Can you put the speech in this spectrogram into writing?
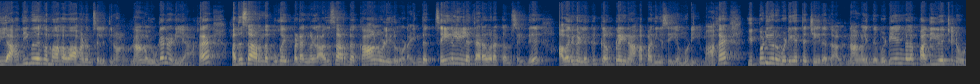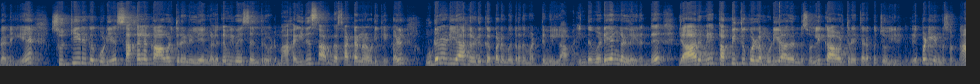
இல்லை அதிவேகமாக வாகனம் செலுத்தினாலோ நாங்கள் உடனடியாக அது சார்ந்த புகைப்படங்கள் அது சார்ந்த காணொளிகளோட இந்த செயலியில் தரவிறக்கம் செய்து அவர்களுக்கு கம்ப்ளைண்டாக பதிவு செய்ய முடியும். ஆக இப்படி ஒரு விடயத்தை செய்ததால் நாங்கள் இந்த விடயங்களை பதிவேற்றின உடனேயே சுற்றி இருக்கக்கூடிய சகல காவல்துறை நிலையங்களுக்கும் இவை சென்றுவிடும். ஆக இது சார்ந்த சட்ட நடவடிக்கைகள் உடனடியாக எடுக்கப்படும் எடுக்கப்படும்ன்றது மட்டும் இல்லாமல் இந்த விடயங்கள்ல இருந்து யாருமே தப்பித்துக் கொள்ள முடியாது என்று சொல்லி காவல்துறை தரப்பு சொல்லி எப்படி என்று சொன்னா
